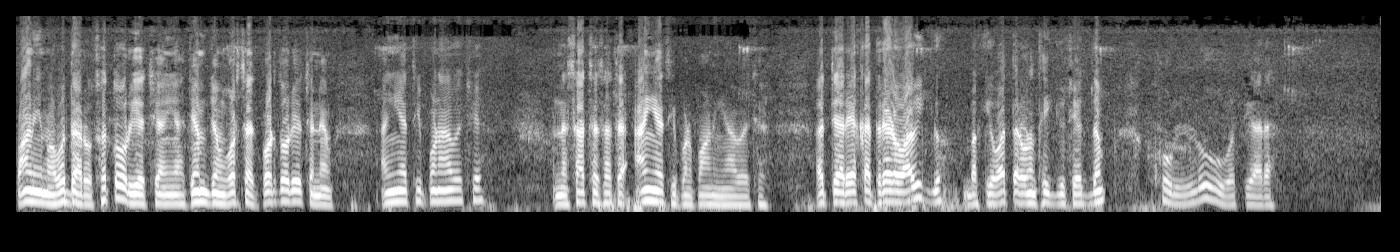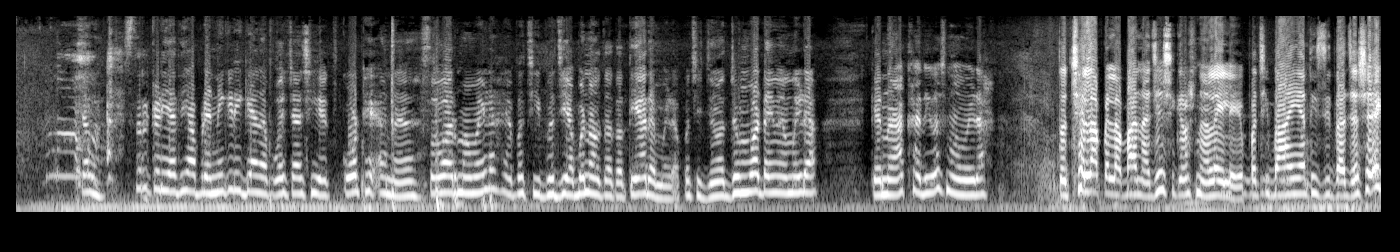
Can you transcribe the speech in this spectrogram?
પાણીમાં વધારો થતો રહે છે અહીંયા. જેમ જેમ વરસાદ પડતો રહે છે ને એમ અહીંયાથી પણ આવે છે. અને સાથે સાથે અહીંયાથી પણ પાણી આવે છે. અત્યારે એકાદ રેડો આવી ગયો. બાકી વાતાવરણ થઈ ગયું છે એકદમ ખુલ્લું અત્યારે. ચાલો સરકડિયાથી આપણે નીકળી ગયા ને પહોંચ્યા છીએ કોઠે અને સવારમાં મળ્યા એ પછી ભજીયા બનાવતા હતા ત્યારે મળ્યા. પછી જમવા ટાઈમે મળ્યા કે ના આખા દિવસમાં મળ્યા. તો છેલ્લા પેલા બાના જય શ્રી કૃષ્ણ લઈ લઈએ પછી બા અહીંયાથી સીધા જશે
